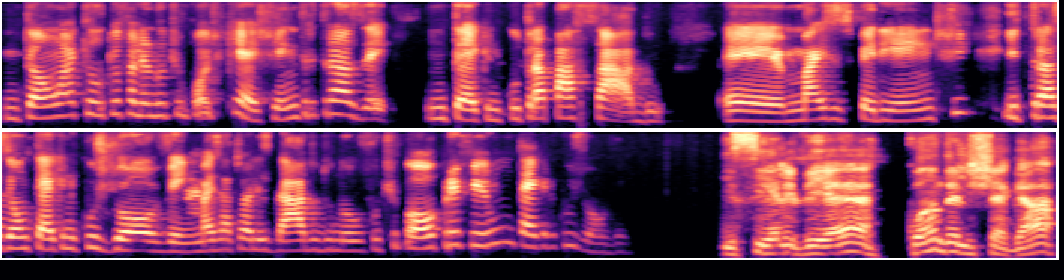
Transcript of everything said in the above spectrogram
Então, é aquilo que eu falei no último podcast: entre trazer um técnico ultrapassado, é, mais experiente, e trazer um técnico jovem, mais atualizado do novo futebol, eu prefiro um técnico jovem. E se ele vier, quando ele chegar,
